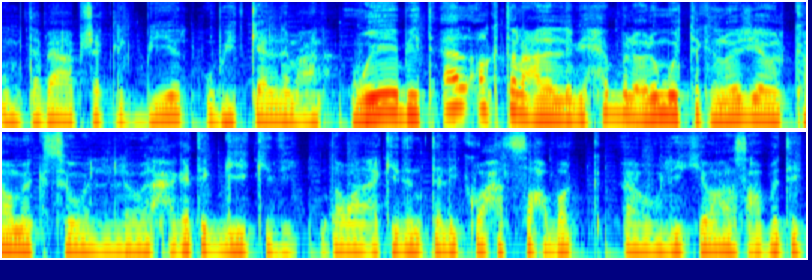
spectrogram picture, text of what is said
ومتابعها بشكل كبير وبيتكلم عنها. وبيتقال أكتر على اللي بيحب العلوم والتكنولوجيا والكوميكس وال- والحاجات ال geeky دي. طبعا أكيد أنت ليك واحد صاحبك أو ليكي واحدة صاحبتك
